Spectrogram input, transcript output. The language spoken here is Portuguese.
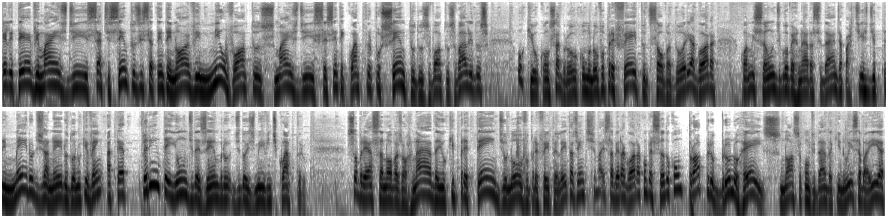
Ele teve mais de 779 mil votos, mais de 64% dos votos válidos, o que o consagrou como novo prefeito de Salvador e agora com a missão de governar a cidade a partir de 1 de janeiro do ano que vem até 31 de dezembro de 2024. Sobre essa nova jornada e o que pretende o novo prefeito eleito, a gente vai saber agora conversando com o próprio Bruno Reis, nosso convidado aqui no Issa Bahia.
